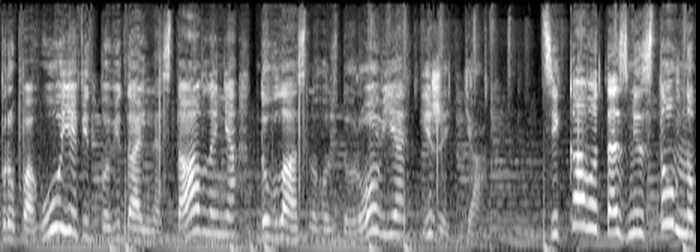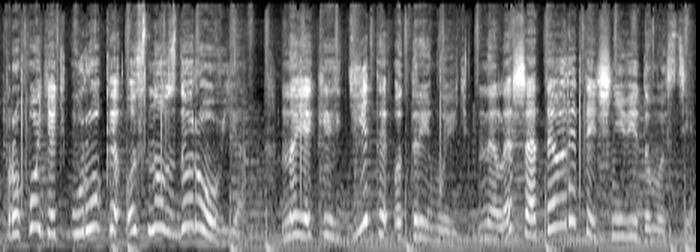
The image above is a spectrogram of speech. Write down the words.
пропагує відповідальне ставлення до власного здоров'я і життя. Цікаво та змістовно проходять уроки основ здоров'я, на яких діти отримують не лише теоретичні відомості,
